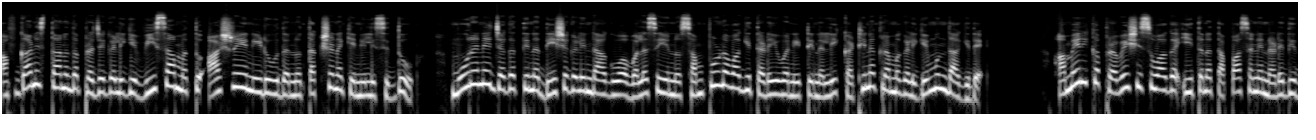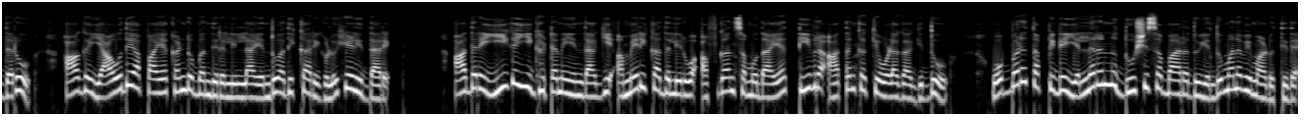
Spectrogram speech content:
ಅಫ್ಘಾನಿಸ್ತಾನದ ಪ್ರಜೆಗಳಿಗೆ ವೀಸಾ ಮತ್ತು ಆಶ್ರಯ ನೀಡುವುದನ್ನು ತಕ್ಷಣಕ್ಕೆ ನಿಲ್ಲಿಸಿದ್ದು, ಮೂರನೇ ಜಗತ್ತಿನ ದೇಶಗಳಿಂದಾಗುವ ವಲಸೆಯನ್ನು ಸಂಪೂರ್ಣವಾಗಿ ತಡೆಯುವ ನಿಟ್ಟಿನಲ್ಲಿ ಕಠಿಣ ಕ್ರಮಗಳಿಗೆ ಮುಂದಾಗಿದೆ. ಅಮೆರಿಕ ಪ್ರವೇಶಿಸುವಾಗ ಈತನ ತಪಾಸಣೆ ನಡೆದಿದ್ದರೂ, ಆಗ ಯಾವುದೇ ಅಪಾಯ ಕಂಡುಬಂದಿರಲಿಲ್ಲ ಎಂದು ಅಧಿಕಾರಿಗಳು ಹೇಳಿದ್ದಾರೆ. ಆದರೆ ಈಗ ಈ ಘಟನೆಯಿಂದಾಗಿ ಅಮೆರಿಕದಲ್ಲಿರುವ ಅಫ್ಘಾನ್ ಸಮುದಾಯ ತೀವ್ರ ಆತಂಕಕ್ಕೆ ಒಳಗಾಗಿದ್ದು, ಒಬ್ಬರ ತಪ್ಪಿಗೆ ಎಲ್ಲರನ್ನೂ ದೂಷಿಸಬಾರದು ಎಂದು ಮನವಿ ಮಾಡುತ್ತಿದೆ.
